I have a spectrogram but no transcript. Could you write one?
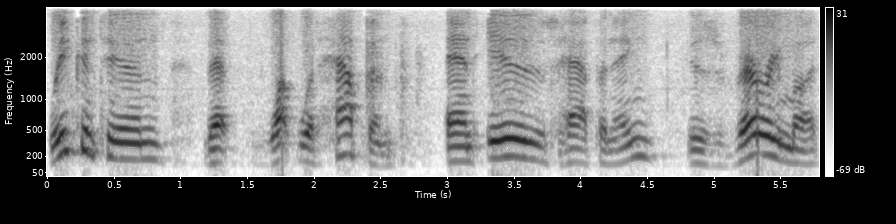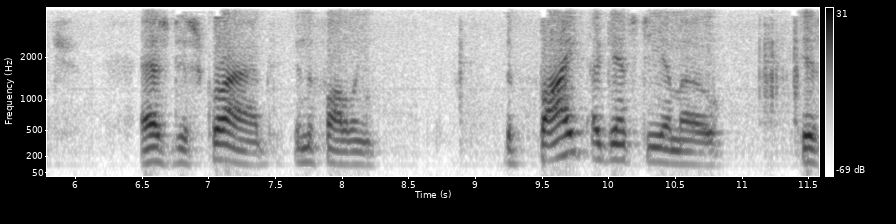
We contend that what would happen and is happening is very much as described in the following. The fight against GMO is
